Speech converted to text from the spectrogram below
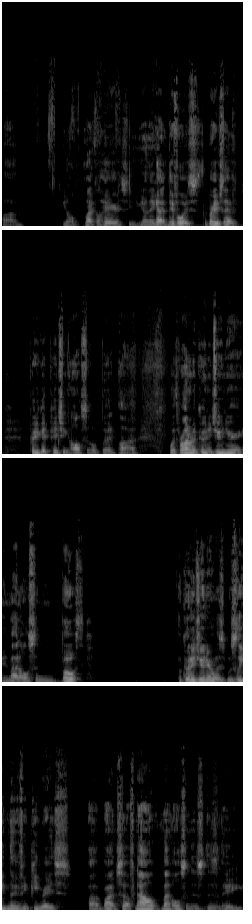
um, you know, Michael Harris. You know, they got they've always the Braves have pretty good pitching also, but uh, with Ronald Acuna Jr. and Matt Olson both. Acuna Jr. was was leading the MVP race uh, by himself. Now Matt Olson is is a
